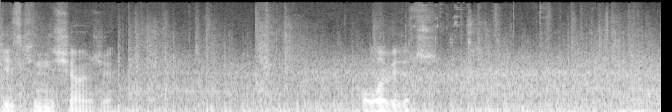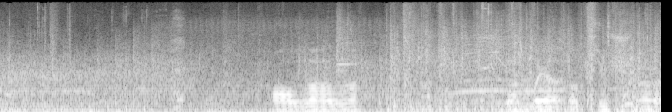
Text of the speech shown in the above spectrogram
Keskin nişancı. Olabilir. Allah Allah. Bombayı atayım şuna da.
